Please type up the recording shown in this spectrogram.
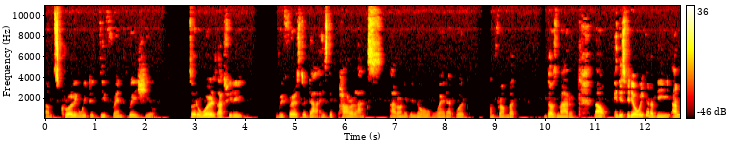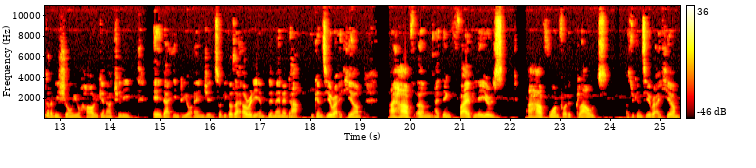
um, scrolling with a different ratio. So the words actually refers to that is the parallax. I don't even know where that word come from, but it doesn't matter. Now in this video, we're gonna be I'm gonna be showing you how you can actually add that into your engine. So because I already implemented that, you can see right here, I have um, I think five layers. I have one for the clouds, as you can see right here.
